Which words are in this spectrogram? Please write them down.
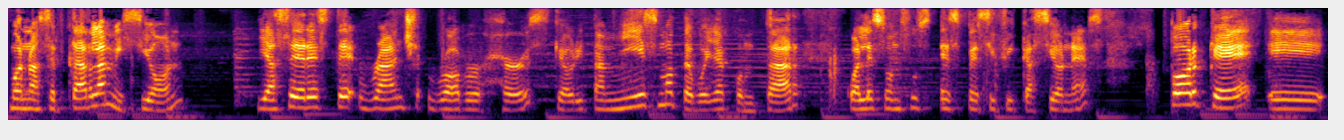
bueno, aceptar la misión y hacer este Ranch Rover Hearse, que ahorita mismo te voy a contar cuáles son sus especificaciones, porque eh,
